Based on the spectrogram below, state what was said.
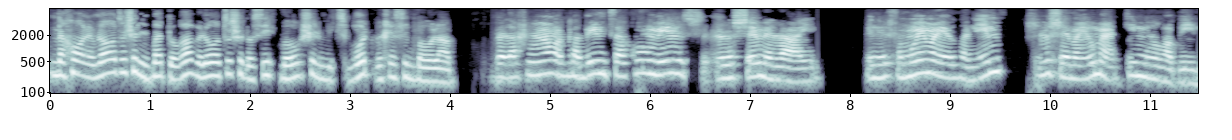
נכון, הם לא רצו שנלמד תורה ולא רצו שנוסיף באור של מצוות וחסד בעולם. ולכן המכבים צעקו מי לשם אליי. ונלחמו עם היוונים, אפילו שהם היו מעטים מרבים.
